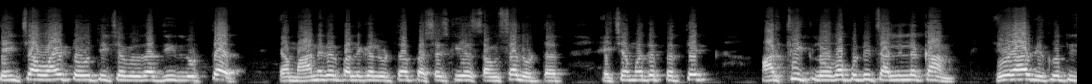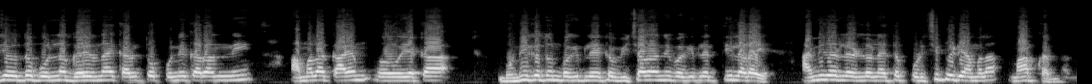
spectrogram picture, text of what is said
त्यांच्या वाईट प्रवृत्तीच्या विरोधात जी लुटतात या महानगरपालिका लुटतात प्रशासकीय संस्था लुटतात ह्याच्यामध्ये प्रत्येक आर्थिक लोभापोटी चाललेलं काम हे या विकृतीच्या विरुद्ध बोलणं गैर नाही कारण तो पुणेकरांनी आम्हाला कायम एका भूमिकेतून बघितलं एका विचाराने बघितलं ती लढाई आम्ही जर लढलो नाही तर पुढची पिढी आम्हाला माफ करणार नाही.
